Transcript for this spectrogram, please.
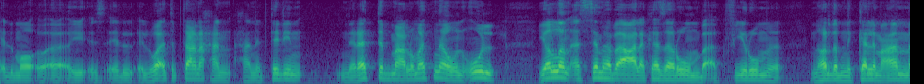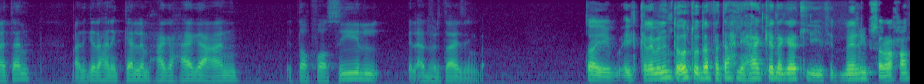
المو... ال- الوقت بتاعنا هن... هنبتدي نرتب معلوماتنا ونقول يلا نقسمها بقى على كذا room بقى. في room النهارده بنتكلم عامة بعد كده هنتكلم حاجة حاجة عن تفاصيل ال advertising بقى. طيب الكلام اللي انت قلته ده فتح لي حاجة كده جات لي في دماغي بصراحة.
